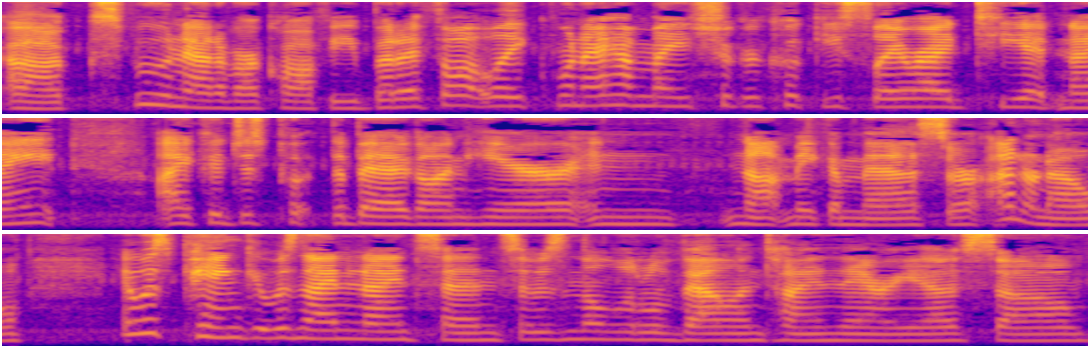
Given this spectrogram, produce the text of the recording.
uh, spoon out of our coffee, but I thought like when I have my sugar cookie sleigh ride tea at night, I could just put the bag on here and not make a mess or I don't know. It was pink. It was 99 cents. It was in the little Valentine area. So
